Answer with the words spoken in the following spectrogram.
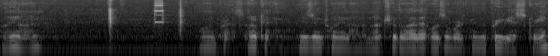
29. Long press. Okay, using 29. I'm not sure why that wasn't working in the previous screen.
